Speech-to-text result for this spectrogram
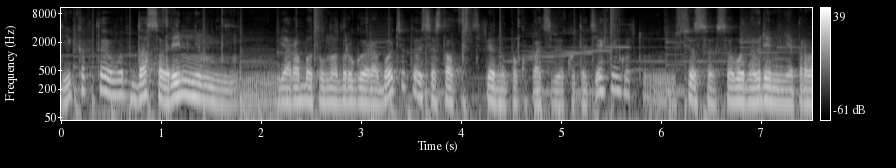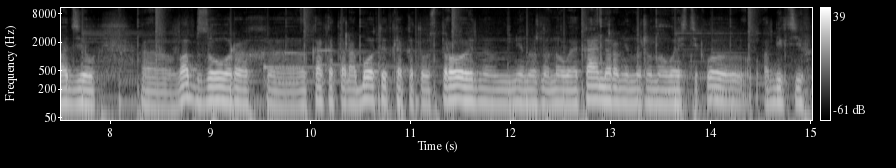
И как-то вот, да, со временем я работал на другой работе, то есть я стал постепенно покупать себе какую-то технику. Все свободное время я проводил э, в обзорах, э, как это работает, как это устроено. Мне нужна новая камера, мне нужно новое стекло, объектив.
